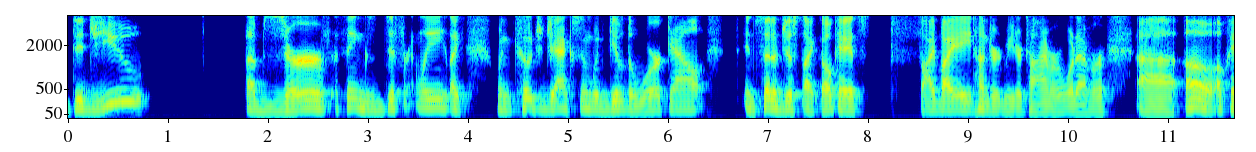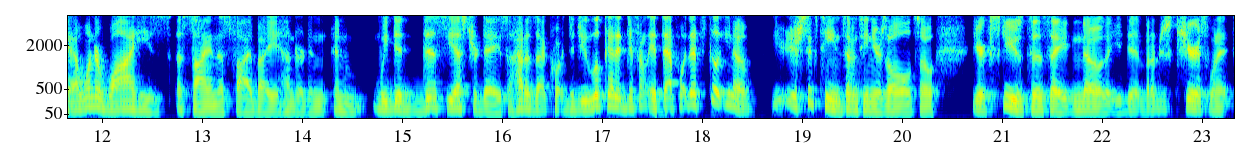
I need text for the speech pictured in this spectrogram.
Did you observe things differently? Like when Coach Jackson would give the workout, instead of just like, okay, it's five by 800 meter time or whatever. Uh, oh, okay. I wonder why he's assigning us five by 800. And, and we did this yesterday. So how does that, did you look at it differently at that point? That's still, you know, you're 16, 17 years old. So you're excused to say no, that you didn't, but I'm just curious when it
